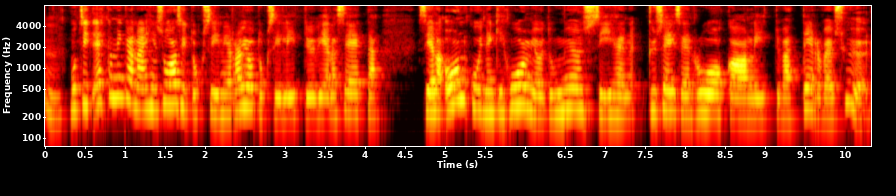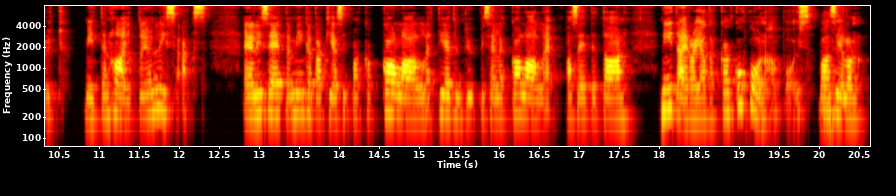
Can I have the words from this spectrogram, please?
Mm. Mutta sitten ehkä mikä näihin suosituksiin ja rajoituksiin liittyy vielä se, että siellä on kuitenkin huomioitu myös siihen kyseiseen ruokaan liittyvät terveyshyödyt niiden haittojen lisäksi. Eli se, että minkä takia sitten vaikka kalalle, tietyn tyyppiselle kalalle asetetaan, niitä ei rajatakaan kokonaan pois, vaan mm. siellä on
